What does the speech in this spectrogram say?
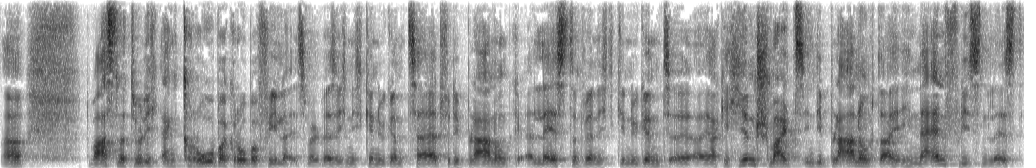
Was natürlich ein grober, grober Fehler ist, weil wer sich nicht genügend Zeit für die Planung lässt und wer nicht genügend äh, ja, Gehirnschmalz in die Planung da hineinfließen lässt,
